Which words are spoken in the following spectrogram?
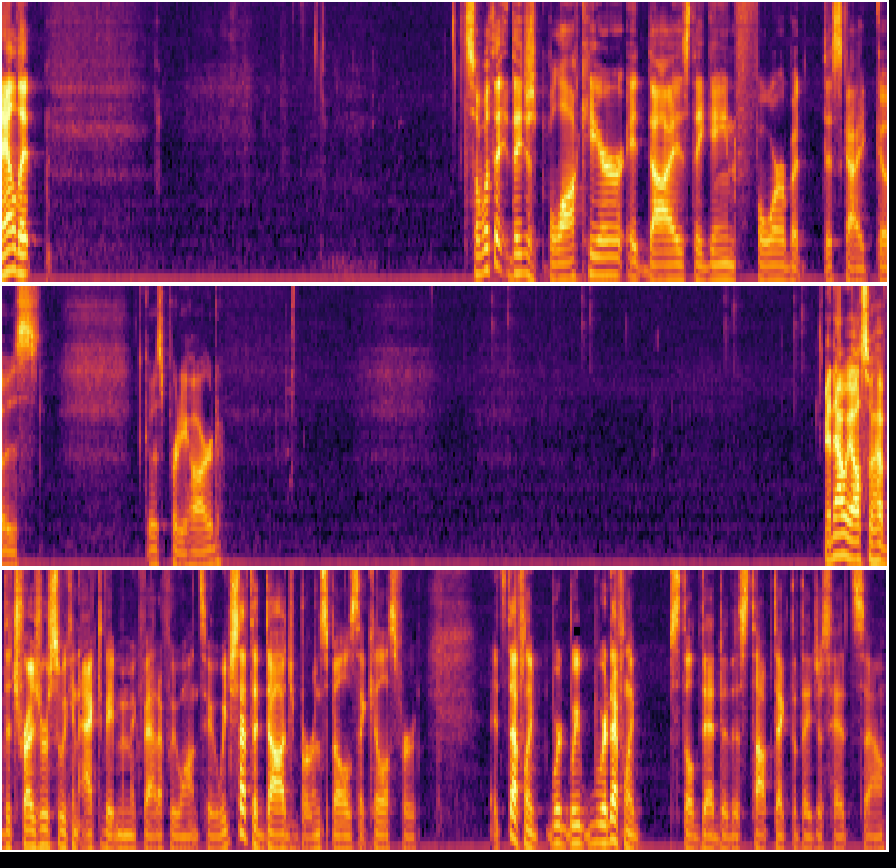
Nailed it. So what they they just block here, it dies, they gain four, but this guy goes goes pretty hard. And now we also have the treasure, so we can activate Mimic Vat if we want to. We just have to dodge burn spells that kill us for... It's definitely... We're, we, we're definitely still dead to this top deck that they just hit, so...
